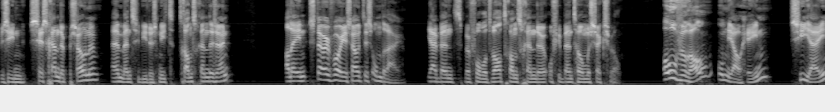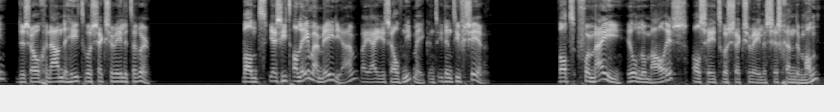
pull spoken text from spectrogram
We zien cisgender personen. En mensen die dus niet transgender zijn. Alleen stel je voor, je zou het eens omdraaien. Jij bent bijvoorbeeld wel transgender of je bent homoseksueel. Overal om jou heen zie jij de zogenaamde heteroseksuele terreur. Want jij ziet alleen maar media waar jij jezelf niet mee kunt identificeren. Wat voor mij heel normaal is als heteroseksuele cisgender man,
